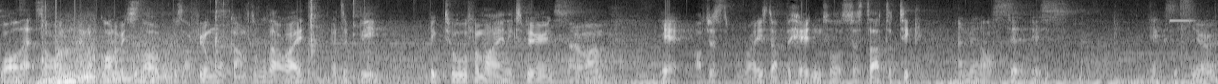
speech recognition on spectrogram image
while that's on, and I've gone a bit slower because I feel more comfortable that way. That's a big, big tool for my inexperience. So um, yeah, I've just raised up the head until it's just starts to tick, and then I'll set this X at zero,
